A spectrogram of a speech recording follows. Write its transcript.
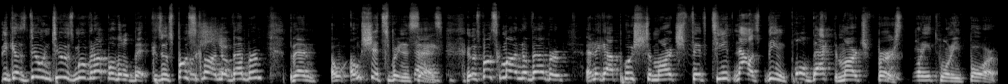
because Dune 2 is moving up a little bit because it was supposed to come out in November, but then, oh, oh shit, Sabrina Sorry. says. It was supposed to come out in November and it got pushed to March 15th. Now it's being pulled back to March 1st, 2024.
